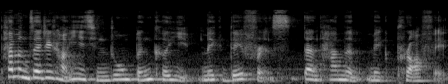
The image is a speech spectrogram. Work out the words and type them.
他们在这场疫情中本可以 make difference，但他们 make profit，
